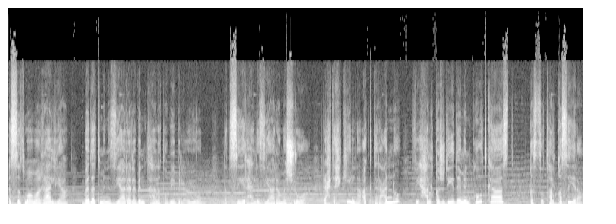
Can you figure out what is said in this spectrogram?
قصة ماما غالية بدت من زيارة لبنتها لطبيب العيون لتصير هالزيارة مشروع رح تحكي لنا أكثر عنه في حلقة جديدة من بودكاست قصتها القصيرة.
